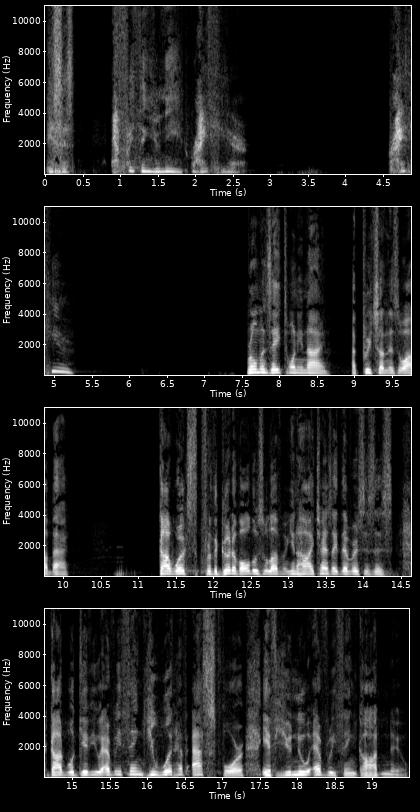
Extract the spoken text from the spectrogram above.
He says, everything you need right here. Right here. Romans 8:29. I preached on this a while back. God works for the good of all those who love him. You know how I translate that verse is this. God will give you everything you would have asked for if you knew everything God knew.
